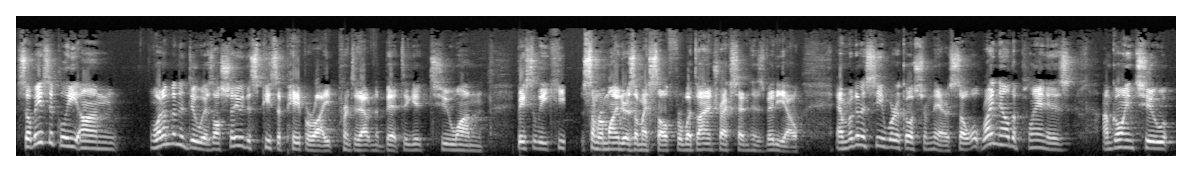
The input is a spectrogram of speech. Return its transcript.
So basically, um, what I'm going to do is I'll show you this piece of paper I printed out in a bit to get to um, basically keep some reminders of myself for what Dynatrak said in his video. And we're going to see where it goes from there. So right now the plan is I'm going to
